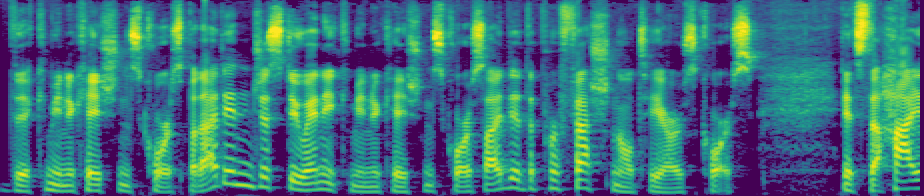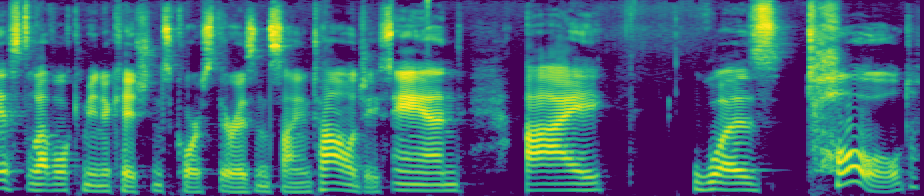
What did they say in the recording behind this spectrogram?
the communications course, but I didn't just do any communications course, I did the professional TRs course. It's the highest level communications course there is in Scientology. And I was told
